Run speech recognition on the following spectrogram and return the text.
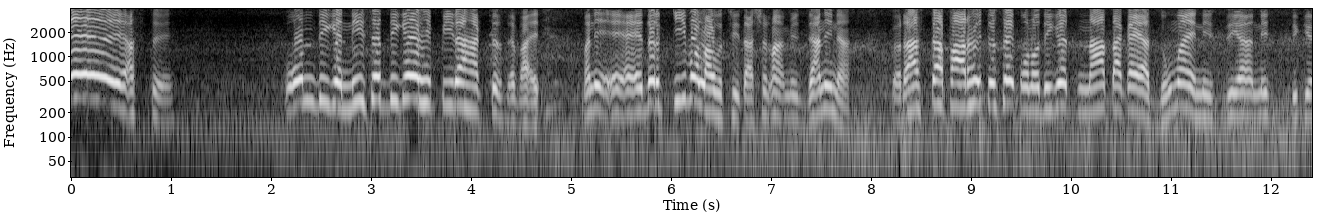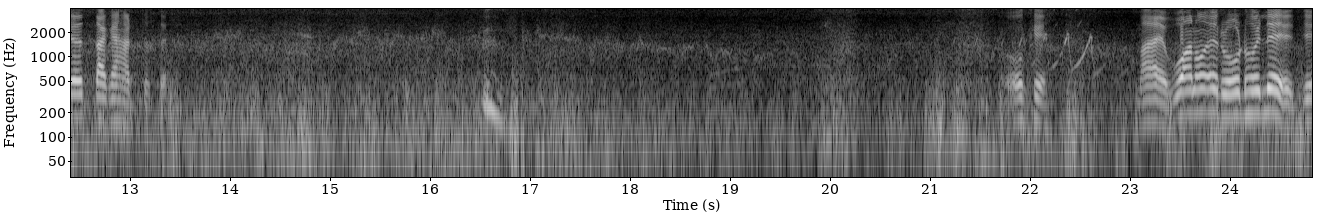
এ আস্তে। কোন দিকে, নিচের দিকে পিরা হাঁটতেছে ভাই। মানে এদের কি বলা উচিত আসলে আমি জানি না। রাস্তা পার হইতেছে, কোনো দিকে না তাকায় ধুমায় নিচ দিয়া, নিচ দিকে তাকায় হাঁটতেছে। ওকে। ভাই ওয়ান ওয়ে রোড হইলে যে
